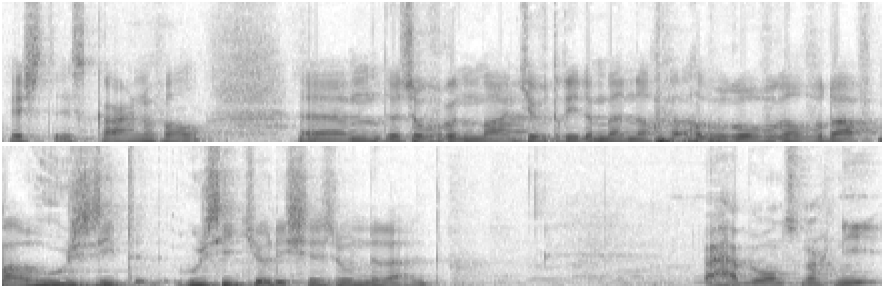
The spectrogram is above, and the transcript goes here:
is, is carnaval. Ehm, dus over een maandje of drie, dan ben je er weer overal vanaf. Maar hoe ziet, hoe ziet jullie seizoen eruit? We hebben ons nog niet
